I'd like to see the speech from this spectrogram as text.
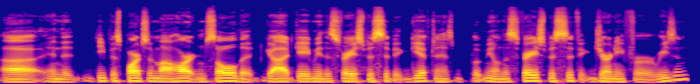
uh, in the deepest parts of my heart and soul that God gave me this very specific gift and has put me on this very specific journey for a reason,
